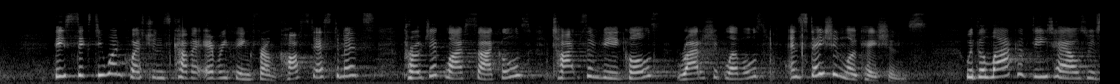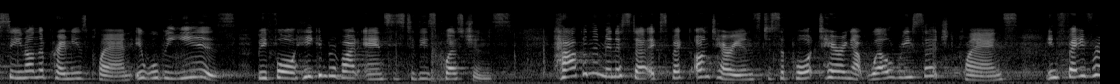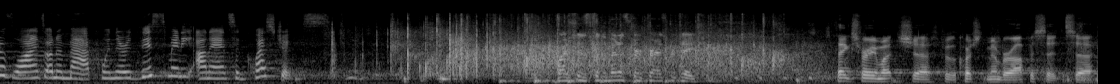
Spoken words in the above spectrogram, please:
These 61 questions cover everything from cost estimates, project life cycles, types of vehicles, ridership levels, and station locations. With the lack of details we've seen on the Premier's plan, it will be years before he can provide answers to these questions. How can the minister expect Ontarians to support tearing up well-researched plans in favour of lines on a map when there are this many unanswered questions? Questions to the Minister of Transportation. Thanks very much uh, for the question, member opposite. Uh,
